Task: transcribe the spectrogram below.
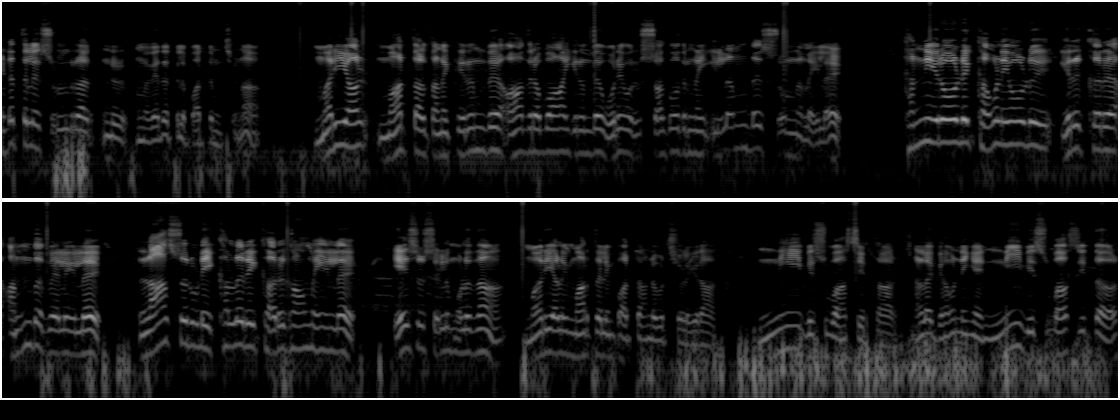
இடத்துல சொல்கிறார் என்று நம்ம வேதத்தில் பார்த்தோம்னு சொன்னால் மரியாள் மார்த்தாள் தனக்கு இருந்த ஆதரவாக இருந்த ஒரே ஒரு சகோதரனை இழந்த சூழ்நிலையில் கண்ணீரோடு கவலையோடு இருக்கிற அந்த வேலையில் லாசருடைய கல்லறைக்கு அருகாமையில் இயேசு செல்லும் பொழுதுதான் மரியாளையும் மார்த்தலையும் பார்த்து ஆண்டவர் சொல்கிறார் நீ விசுவாசித்தால் நல்லா கவனிங்க நீ விசுவாசித்தால்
